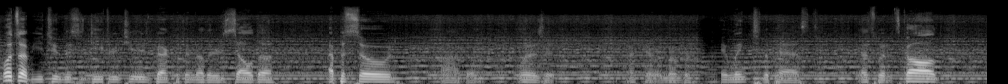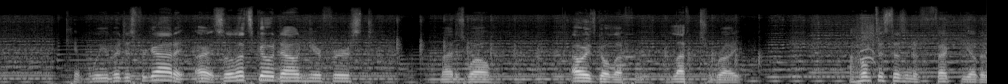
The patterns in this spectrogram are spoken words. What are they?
What's up, YouTube? This is D3 Tears back with another Zelda episode. Uh, the, what is it? I can't remember. A Link to the Past. That's what it's called. Can't believe I just forgot it. Alright, so let's go down here first. Might as well. I always go left from left to right. I hope this doesn't affect the other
